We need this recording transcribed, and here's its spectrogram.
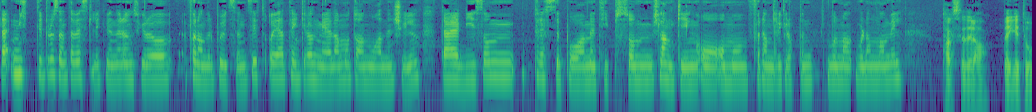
Det er 90% av vestlige kvinner ønsker å forandre på utseendet sitt, og jeg tenker at media må ta noe av den skylden. Det er de som presser på med tips om slanking og om å forandre kroppen hvordan man vil. Takk skal dere ha, begge to.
